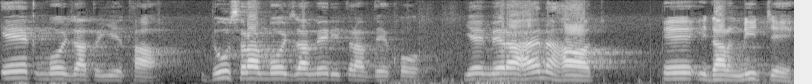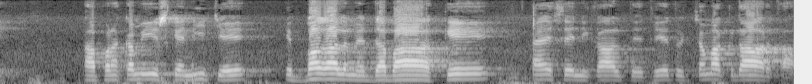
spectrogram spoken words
ایک معجزہ تو یہ تھا، دوسرا معجزہ میری طرف دیکھو۔ یہ میرا ہے نا ہاتھ۔ اے ادھر نیچے، اپنا قمیص کے نیچے بغل میں دبا کے ایسے نکالتے تھے تو چمکدار تھا۔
